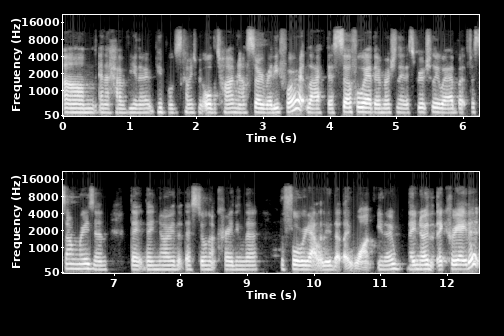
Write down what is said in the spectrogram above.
Um, and I have, you know, people just coming to me all the time now, so ready for it. Like they're self aware, they're emotionally, they're spiritually aware, but for some reason they, they know that they're still not creating the, the full reality that they want. You know, they know that they create it.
